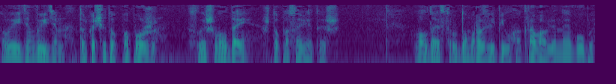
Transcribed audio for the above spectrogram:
«Выйдем, выйдем, только чуток попозже. Слышь, Валдай, что посоветуешь?» Валдай с трудом разлепил окровавленные губы.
